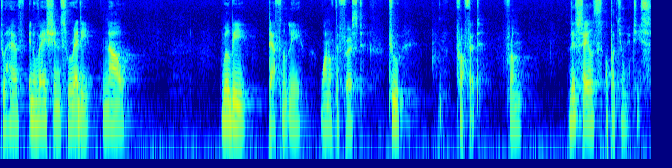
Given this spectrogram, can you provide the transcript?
to have innovations ready now will be definitely one of the first to profit from the sales opportunities.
